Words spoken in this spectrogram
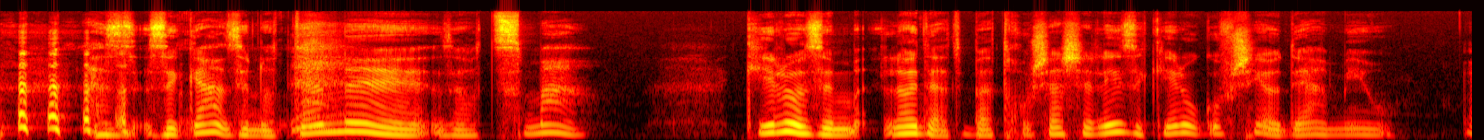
אז זה גם, זה נותן, אה, זה עוצמה. כאילו, זה, לא יודעת, בתחושה שלי, זה כאילו גוף שיודע מי הוא. Mm.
